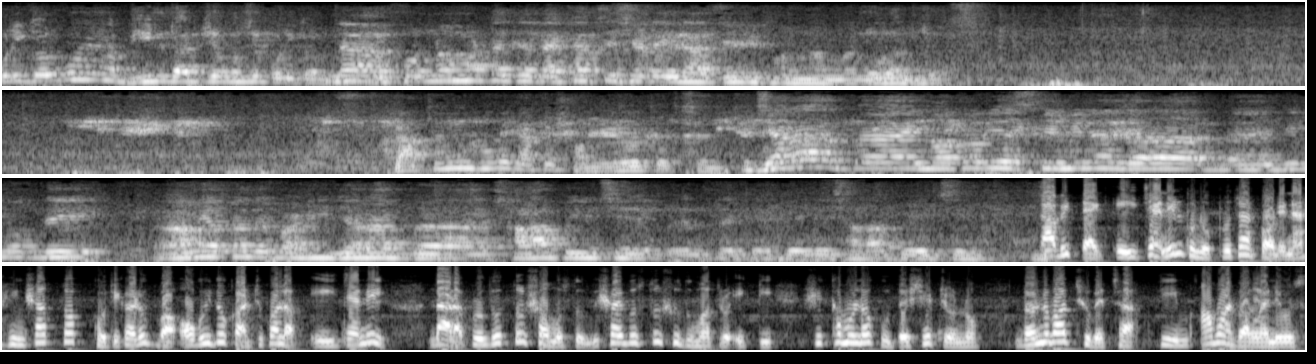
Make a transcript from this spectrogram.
পরিকল্পনা না ভিন রাজ্যে বসে পরিকল্পনা? না ফোন নম্বরটা যে দেখাচ্ছে সেটা এই রাজ্যেরই ফোন নাম্বার প্রাথমিকভাবে কাকে সন্দেহ করছেন? যারা নটোরিয়াস ক্রিমিনাল যারা ইতিমধ্যেই আমি আপনাদের পারি যারা ছাড়া পেয়েছে থেকে বেলে ছাড়া পেয়েছে। দাবি ত্যাগ এই চ্যানেল কোনো প্রচার করে না হিংসাত্মক ক্ষতিকারক বা অবৈধ কার্যকলাপ এই চ্যানেল দ্বারা প্রদত্ত সমস্ত বিষয়বস্তু শুধুমাত্র একটি শিক্ষামূলক উদ্দেশ্যের জন্য। ধন্যবাদ শুভেচ্ছা টিম আমার বাংলা নিউজ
